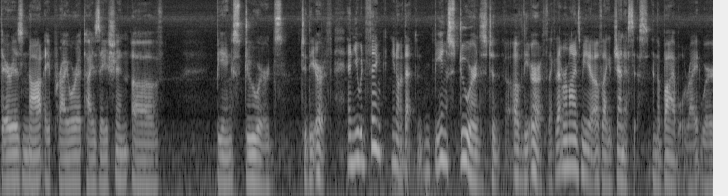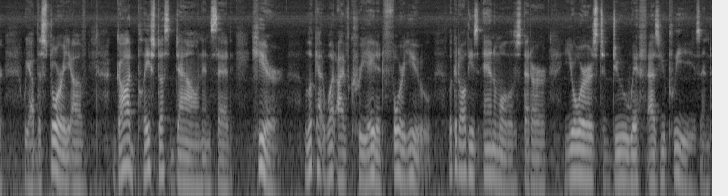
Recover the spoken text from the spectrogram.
there is not a prioritization of being stewards to the earth. And you would think, you know, that being stewards to of the earth, like that reminds me of like Genesis in the Bible, right? Where we have the story of God placed us down and said, Here, look at what I've created for you. Look at all these animals that are yours to do with as you please, and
